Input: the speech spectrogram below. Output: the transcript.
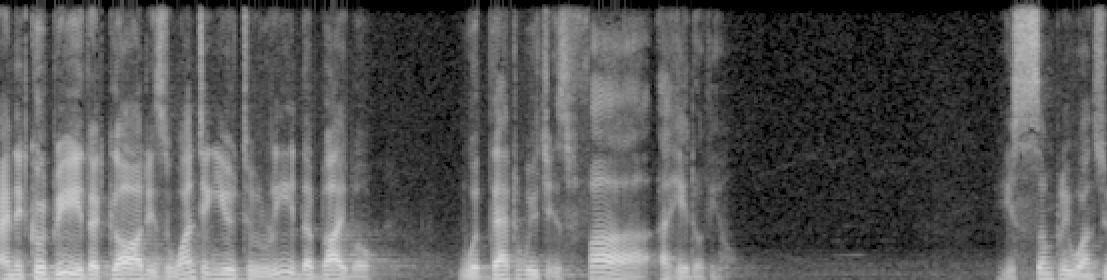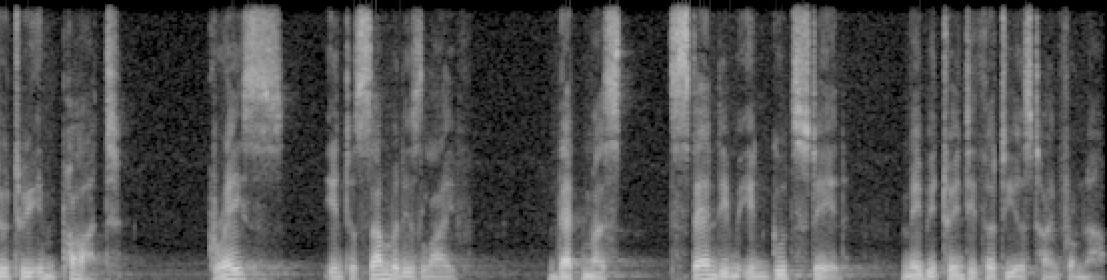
And it could be that God is wanting you to read the Bible with that which is far ahead of you. He simply wants you to impart grace into somebody's life that must stand him in good stead, maybe 20, 30 years' time from now.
